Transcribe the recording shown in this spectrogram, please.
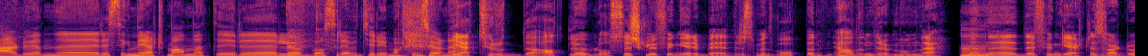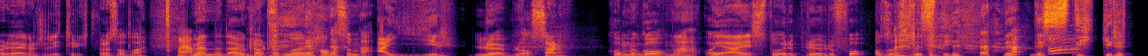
Er du en eh, resignert mann etter uh, løvblåsereventyret i Martins hjørne? Jeg trodde at løvblåser skulle fungere bedre som et våpen. Jeg hadde en drøm om det, Mm. men eh, det fungerte svært dårlig. Det er kanskje litt trygt for oss alle. Ja. Men det er jo klart at når han som eier løvblåseren kommer gående, og jeg står og prøver å få Altså, det, stik, det, det stikker et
